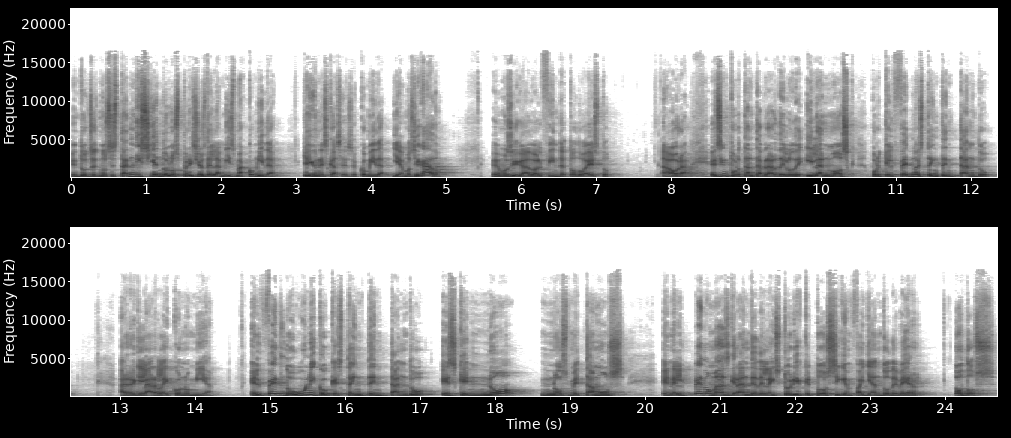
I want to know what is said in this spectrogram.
Entonces nos están diciendo los precios de la misma comida que hay una escasez de comida y hemos llegado. Hemos llegado al fin de todo esto. Ahora, es importante hablar de lo de Elon Musk porque el Fed no está intentando arreglar la economía. El Fed lo único que está intentando es que no nos metamos en el pedo más grande de la historia que todos siguen fallando de ver. Todos,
